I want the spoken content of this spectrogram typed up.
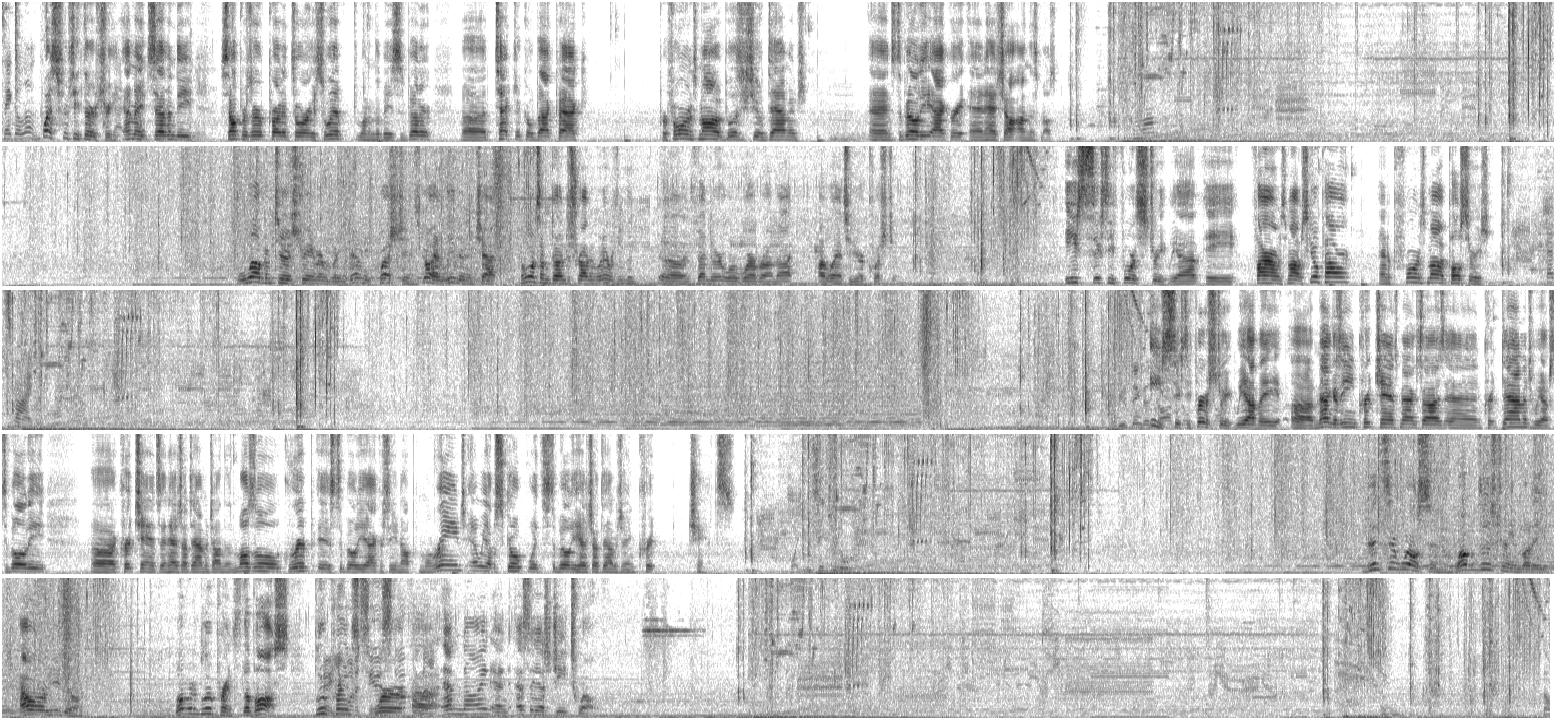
Take a look. West 53rd Street, M870, self-preserve, predatory, swift, one of the bases better, uh, technical backpack, performance mod with ballistic shield damage, and stability, accurate, and headshot on this muzzle. Welcome to the stream, everybody. If you have any questions, go ahead, and leave it in the chat. And once I'm done describing whatever's in the uh, vendor or wherever I'm at, I will answer your question. East 64th Street, we have a firearms mod with skill power and a performance mod with pulse duration. That's fine. You think that East 61st Street, we have a uh, magazine, crit chance, mag size, and crit damage. We have stability, uh, crit chance, and headshot damage on the muzzle. Grip is stability, accuracy, and optimal range. And we have a scope with stability, headshot damage, and crit chance. What, you think you don't... Vincent Wilson, welcome to the stream, buddy. How are you doing? What were the blueprints? The boss. Blueprints see this were uh. M9 and SASG 12.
